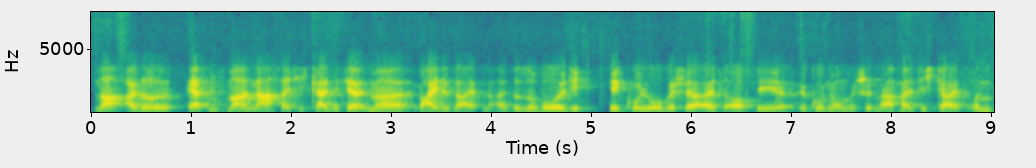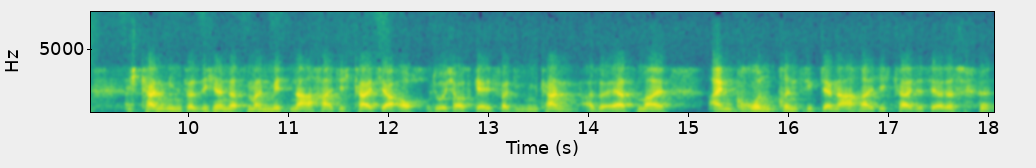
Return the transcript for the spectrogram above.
Na, also erstens mal Nachhaltigkeit ist ja immer beide Seiten, also sowohl die ökologische als auch die ökonomische Nachhaltigkeit. Und ich kann Ihnen versichern, dass man mit Nachhaltigkeit ja auch durchaus Geld verdienen kann. Also erstmal ein Grundprinzip der Nachhaltigkeit ist ja, dass wir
